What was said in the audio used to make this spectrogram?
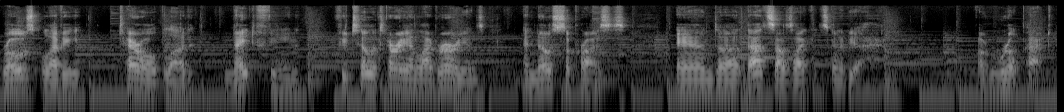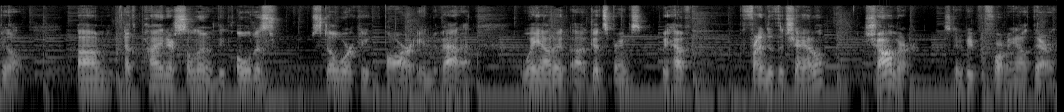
Rose Levy, Tarot Blood, Night Fiend, Futilitarian Librarians, and No Surprises. And uh, that sounds like it's going to be a a real packed bill. Um, at the Pioneer Saloon, the oldest still working bar in Nevada, way out at uh, Goodsprings, we have a friend of the channel, Chalmer, is going to be performing out there.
